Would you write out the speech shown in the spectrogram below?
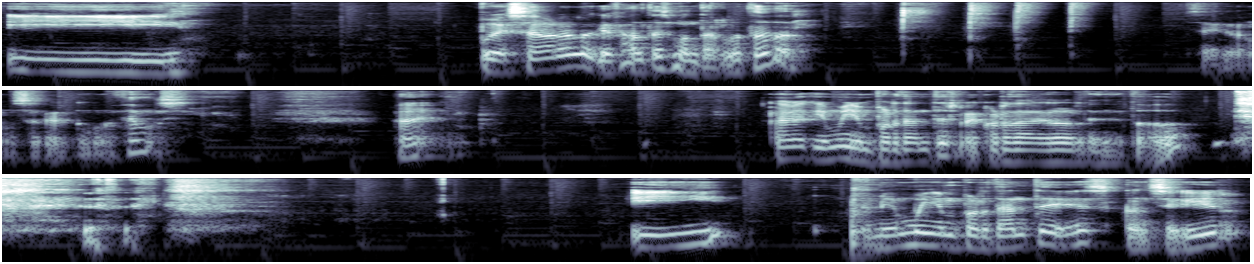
Y... Pues ahora lo que falta es montarlo todo. O que vamos a ver cómo lo hacemos. Vale. Ahora aquí muy importante es recordar el orden de todo. y también muy importante es conseguir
